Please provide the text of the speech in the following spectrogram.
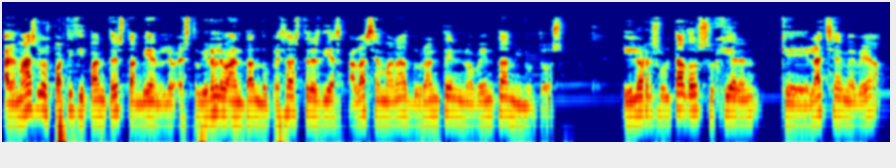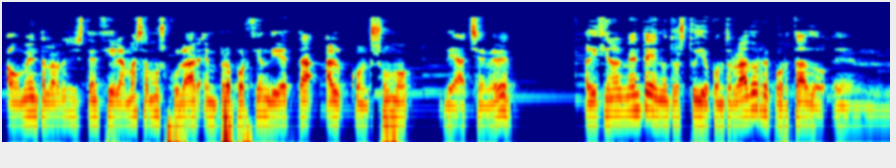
Además, los participantes también estuvieron levantando pesas 3 días a la semana durante 90 minutos. Y los resultados sugieren que el HMB aumenta la resistencia y la masa muscular en proporción directa al consumo de HMB. Adicionalmente, en otro estudio controlado reportado en,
